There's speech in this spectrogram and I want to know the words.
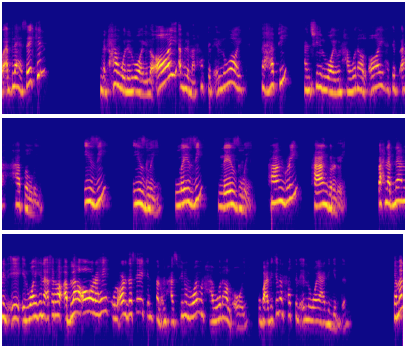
وقبلها ساكن بنحول ال y ل i قبل ما نحط ly. ف happy هنشيل ال y ونحولها ل i هتبقى happily. Easy easily. Lazy lazily. Hungry hungrily. فإحنا بنعمل إيه؟ ال y هنا آخرها قبلها r أهي وال r ده ساكن فنقوم حذفين ال y ونحولها ل i وبعد كده نحط ly عادي جدا. كمان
